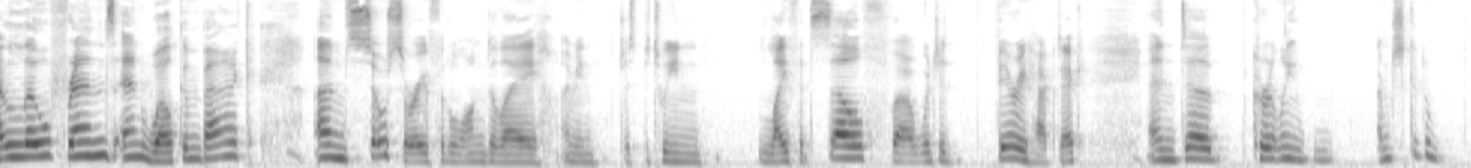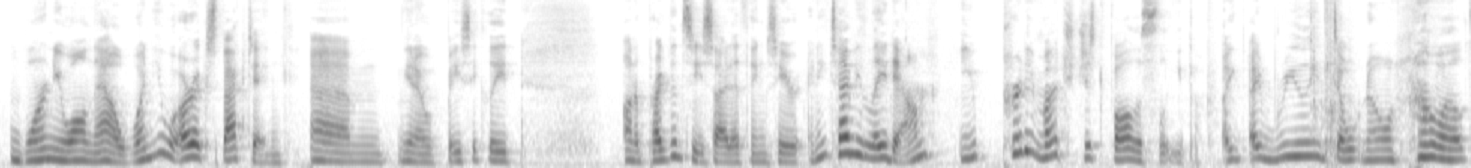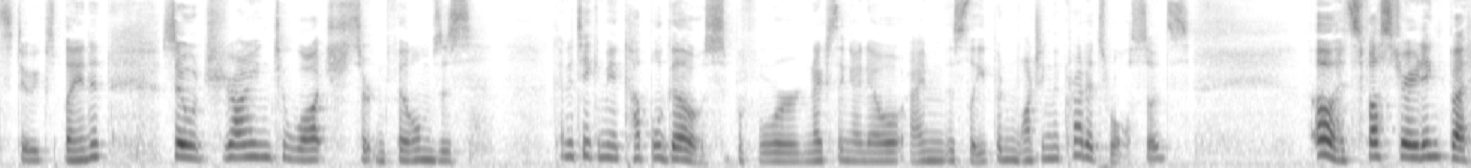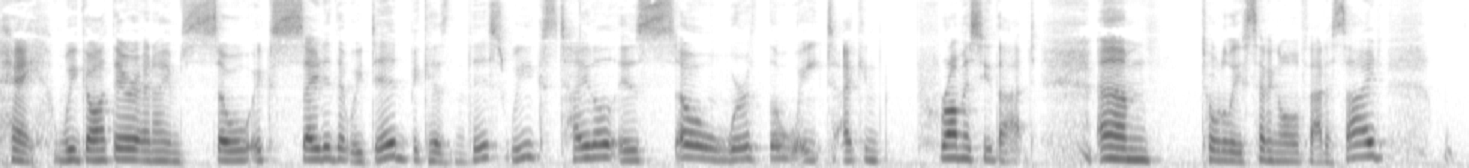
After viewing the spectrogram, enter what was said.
Hello, friends, and welcome back. I'm so sorry for the long delay. I mean, just between life itself, uh, which is very hectic, and uh, currently, I'm just going to warn you all now when you are expecting, um, you know, basically on a pregnancy side of things here, anytime you lay down, you pretty much just fall asleep. I, I really don't know how else to explain it. So, trying to watch certain films is kind of taking me a couple goes before next thing I know, I'm asleep and watching the credits roll. So, it's. Oh, it's frustrating, but hey, we got there, and I am so excited that we did because this week's title is so worth the wait. I can promise you that. Um, totally setting all of that aside,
